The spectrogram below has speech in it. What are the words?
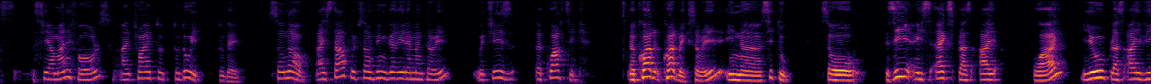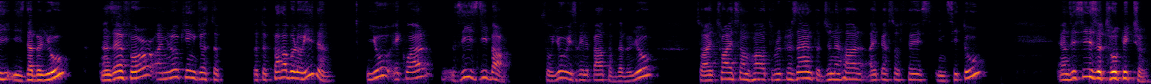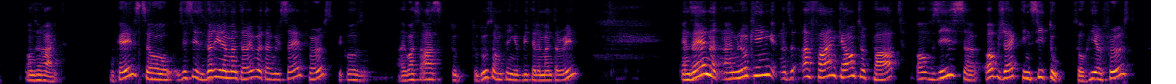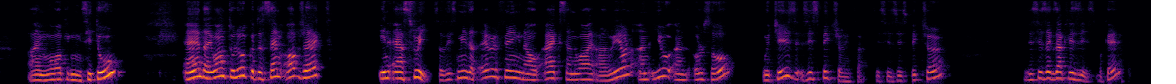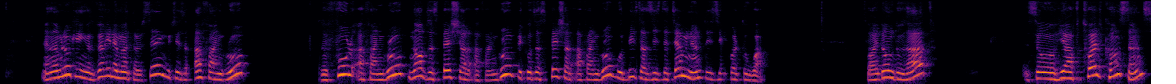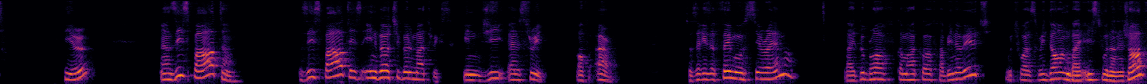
CR manifolds. I try to, to do it today. So now I start with something very elementary, which is a quartic, a quad, quadric, sorry, in uh, C2. So Z is X plus I y, u plus iv is w, and therefore I'm looking just a, at a paraboloid, u equal z z bar. So u is really part of w. So I try somehow to represent a general hypersurface in C2. And this is a true picture on the right. Okay, so this is very elementary, but I will say first, because I was asked to, to do something a bit elementary. And then I'm looking at the affine counterpart of this uh, object in C2. So here first, I'm working in C2, and I want to look at the same object in R3. So this means that everything now X and Y are real, and U and also, which is this picture, in fact. This is this picture. This is exactly this, okay? And I'm looking at very elementary thing, which is affine group the full affine group, not the special affine group, because the special affine group would be that this determinant is equal to one. So I don't do that. So you have 12 constants here. And this part, this part is invertible matrix in GL3 of R. So there is a famous theorem by Doubrov, Komrakov, Rabinovich, which was redone by Eastwood and Ejov,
